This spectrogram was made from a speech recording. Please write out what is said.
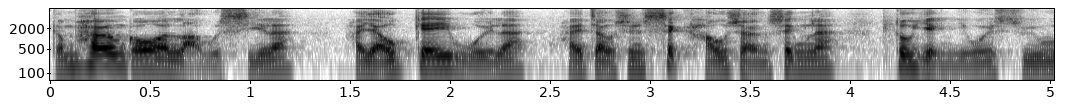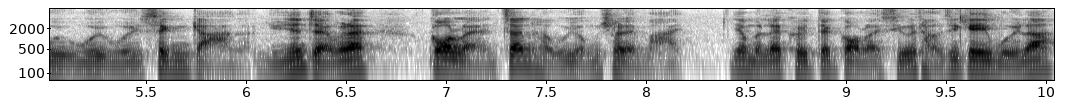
咁香港嘅樓市咧，係有機會咧，係就算息口上升咧，都仍然會會會會升價嘅。原因就係咧，國內人真係會湧出嚟買，因為咧佢對國內少投資機會啦。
